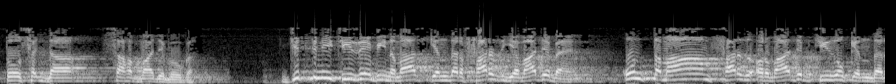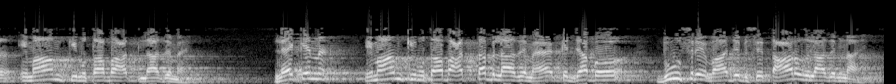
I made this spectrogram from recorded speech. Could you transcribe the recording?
تو سجدہ صاحب واجب ہوگا۔ جتنی چیزیں بھی نماز کے اندر فرض یا واجب ہیں، ان تمام فرض اور واجب چیزوں کے اندر امام کی مطابعت لازم ہے۔ لیکن امام کی مطابعت تب لازم ہے کہ جب دوسرے واجب سے تعارض لازم نہ ہے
